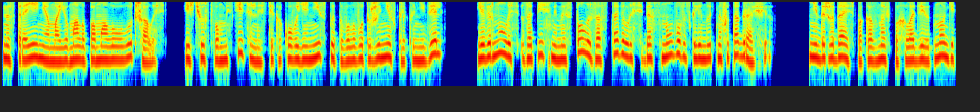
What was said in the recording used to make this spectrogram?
Настроение мое мало-помалу улучшалось, и с чувством мстительности, какого я не испытывала вот уже несколько недель, я вернулась за письменный стол и заставила себя снова взглянуть на фотографию. Не дожидаясь, пока вновь похолодеют ноги,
